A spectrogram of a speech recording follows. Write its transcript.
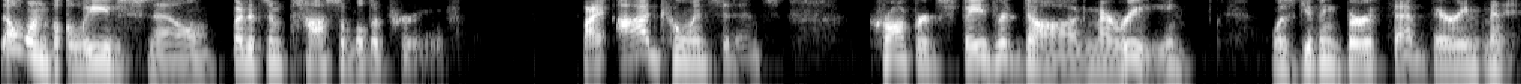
No one believes Snell, but it's impossible to prove. By odd coincidence, Crawford's favorite dog, Marie, was giving birth that very minute.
